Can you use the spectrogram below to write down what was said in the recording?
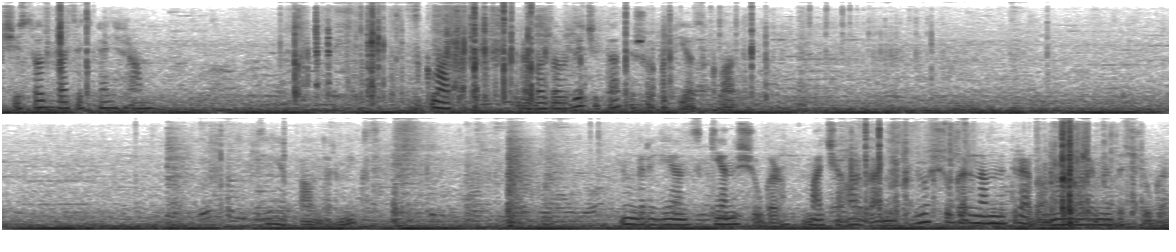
625 грам. Склад. Треба завжди читати, що тут є склад. Ingredients can sugar, matcha organic. Ну, sugar нам не треба, ми можемо без sugar.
